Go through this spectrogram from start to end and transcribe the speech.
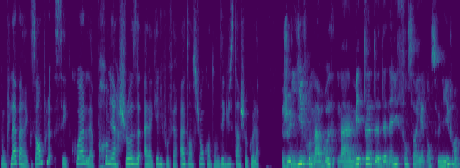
Donc là, par exemple, c'est quoi la première chose à laquelle il faut faire attention quand on déguste un chocolat? Je livre ma méthode d'analyse sensorielle dans ce livre.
